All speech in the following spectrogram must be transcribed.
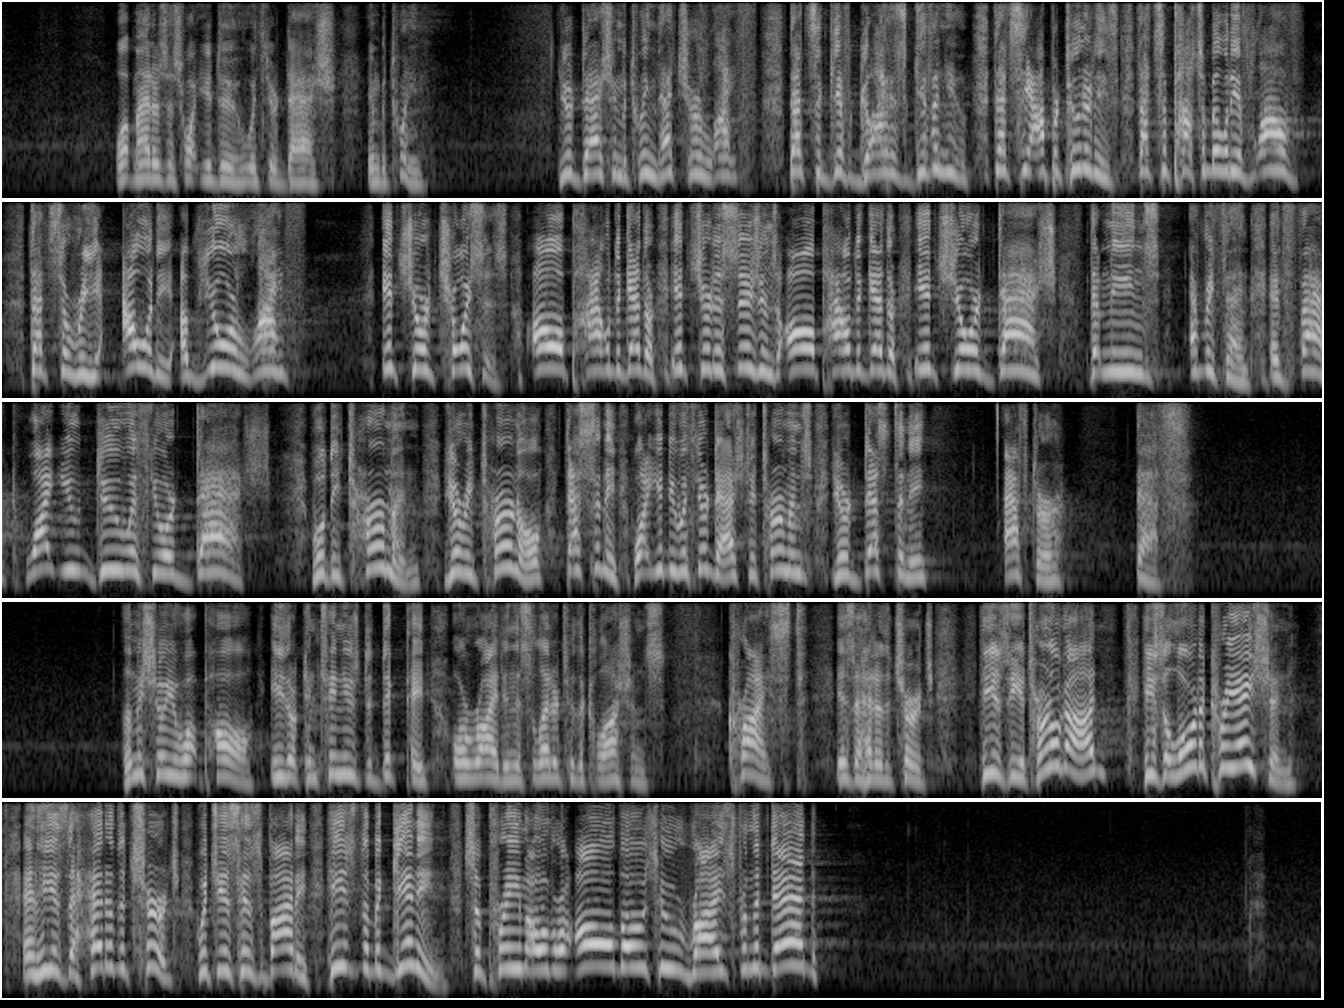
What matters is what you do with your dash in between. Your dash in between, that's your life. That's the gift God has given you. That's the opportunities. That's the possibility of love. That's the reality of your life. It's your choices all piled together. It's your decisions all piled together. It's your dash that means everything. In fact, what you do with your dash will determine your eternal destiny. What you do with your dash determines your destiny after death. Let me show you what Paul either continues to dictate or write in this letter to the Colossians. Christ is the head of the church. He is the eternal God, He's the Lord of creation, and He is the head of the church, which is His body. He's the beginning, supreme over all those who rise from the dead.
